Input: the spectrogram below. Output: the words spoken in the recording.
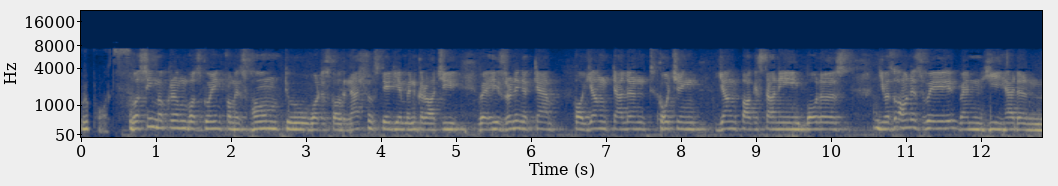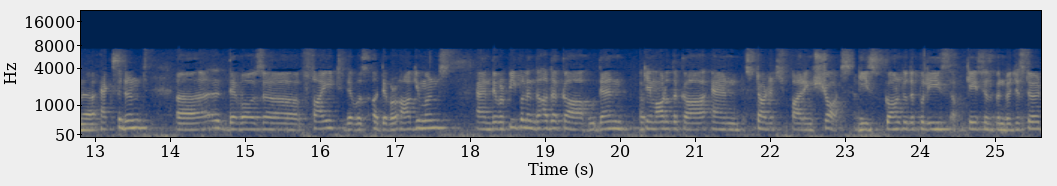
reports. Wasim Akram was going from his home to what is called the National Stadium in Karachi, where he's running a camp for young talent, coaching young Pakistani bowlers. He was on his way when he had an uh, accident. Uh, there was a fight. There was uh, there were arguments, and there were people in the other car who then came out of the car and started firing shots. He's gone to the police. A case has been registered,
